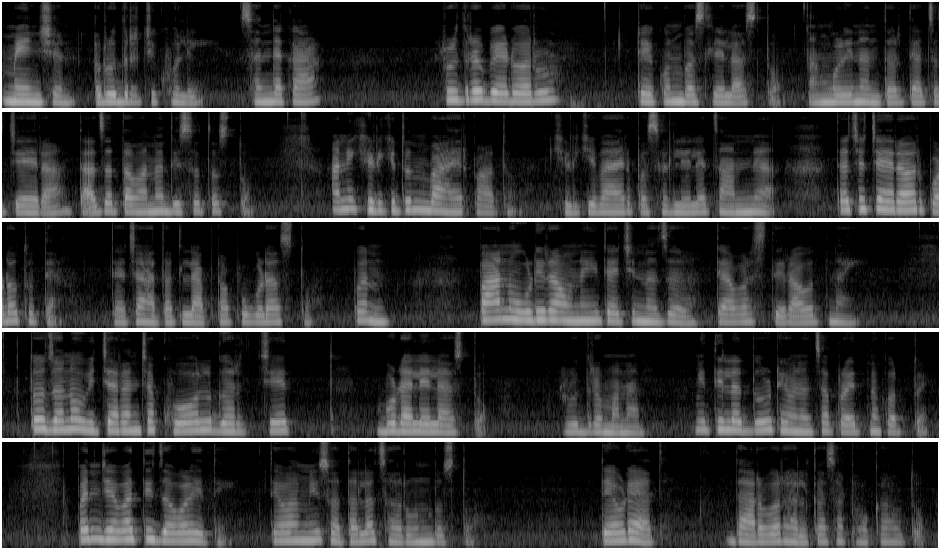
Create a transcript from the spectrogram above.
Mention रुद्रची खोली. संध्याकाळ रुद्र बेडवरून टेकून बसलेला असतो. आंघोळीनंतर त्याचा चेहरा ताजा तवाना दिसत असतो आणि खिडकीतून बाहेर पाहतो. खिडकीबाहेर पसरलेल्या चांदण्या त्याच्या चेहऱ्यावर पडत होत्या. त्याच्या हातात लॅपटॉप उघडा असतो. पण पान उघडी राहूनही त्याची नजर त्यावर स्थिरावत नाही. तो जणू विचारांच्या खोल गरजेत बुडालेला असतो. रुद्र मनात मी तिला दूर ठेवण्याचा प्रयत्न करतोय पण जेव्हा ती जवळ येते तेव्हा मी स्वतःलाच हरवून बसतो. तेवढ्यात दारवर हलकासा ठोका होतो.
